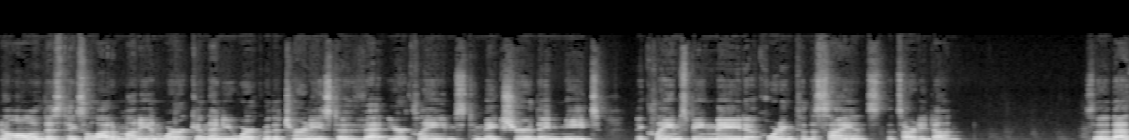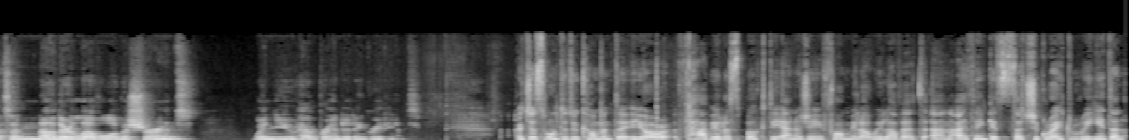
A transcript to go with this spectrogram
Now, all of this takes a lot of money and work. And then you work with attorneys to vet your claims to make sure they meet the claims being made according to the science that's already done. So that's another level of assurance when you have branded ingredients. I just wanted to comment that your fabulous book, The Energy Formula. We love it. And I think it's such a great read. And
